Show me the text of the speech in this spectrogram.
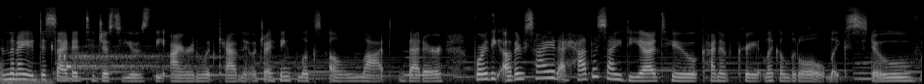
And then I decided to just use the ironwood cabinet, which I think looks a lot better. For the other side, I had this idea to kind of create like a little like stove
